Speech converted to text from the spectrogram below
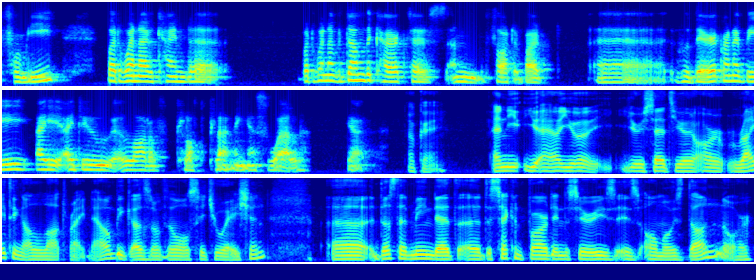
for me. But when I've kind of, but when I've done the characters and thought about uh, who they're gonna be, I I do a lot of plot planning as well. Yeah. Okay. And you you uh, you you said you are writing a lot right now because of the whole situation. Uh, does that mean that uh, the second part in the series is almost done, or?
